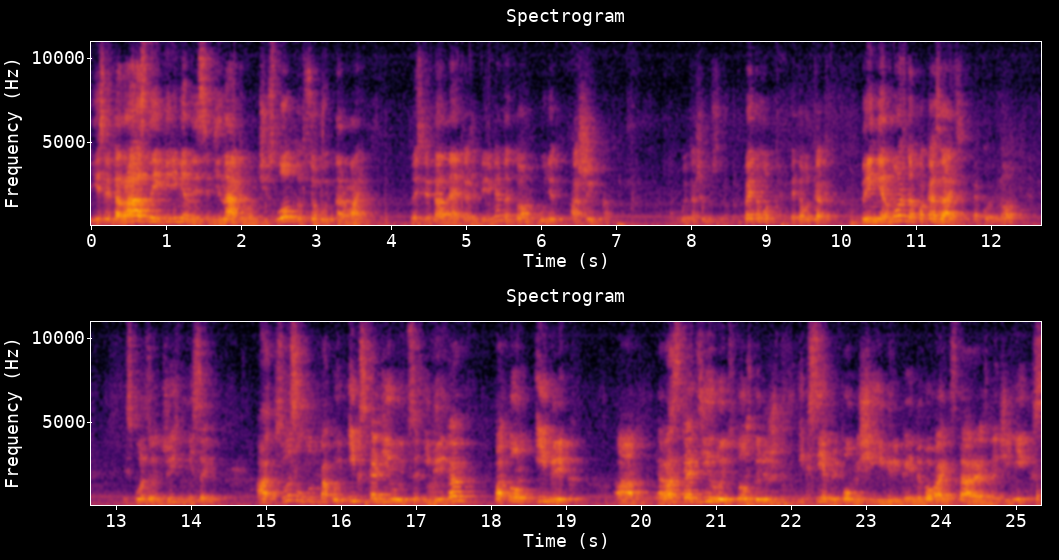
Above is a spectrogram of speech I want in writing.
если это разные переменные с одинаковым числом, то все будет нормально. Но если это одна и та же переменная, то будет ошибка. будет ошибочный. Поэтому это вот как пример можно показать такой, но использовать в жизни не советую. А смысл тут какой? x кодируется y, потом y а, раскодирует то, что лежит в x при помощи y и добывает старое значение x,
